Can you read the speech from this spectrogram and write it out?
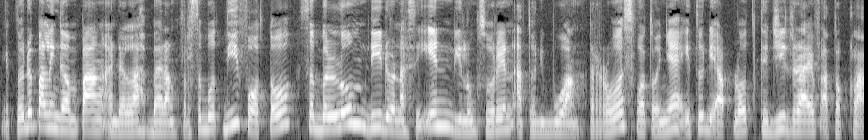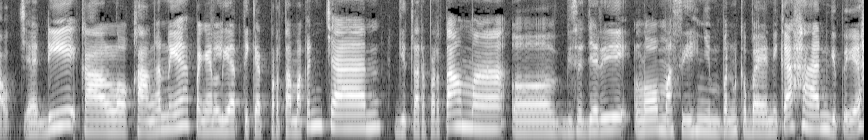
itu udah paling gampang adalah barang tersebut difoto sebelum didonasiin, dilungsurin atau dibuang. Terus fotonya itu diupload ke G Drive atau cloud. Jadi kalau kangen ya pengen lihat tiket pertama kencan, gitar pertama, uh, bisa jadi lo masih nyimpen kebaya nikahan gitu ya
